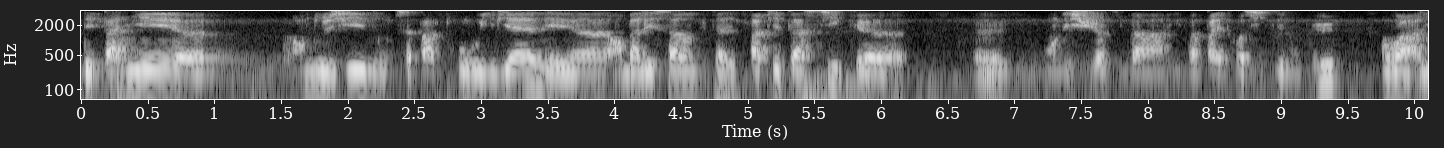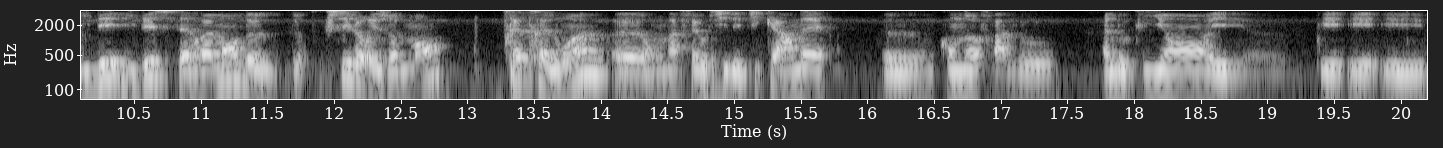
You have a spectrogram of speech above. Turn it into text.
des paniers en osier dont on ne sait pas trop où ils viennent et emballer ça dans du pa- papier plastique euh, euh, on est sûr qu'il il va pas être recyclé non plus. Voilà, l'idée, l'idée c'était vraiment de, de pousser le raisonnement très très loin. Euh, on a fait aussi des petits carnets euh, qu'on offre à nos, à nos clients et, euh, et, et, et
